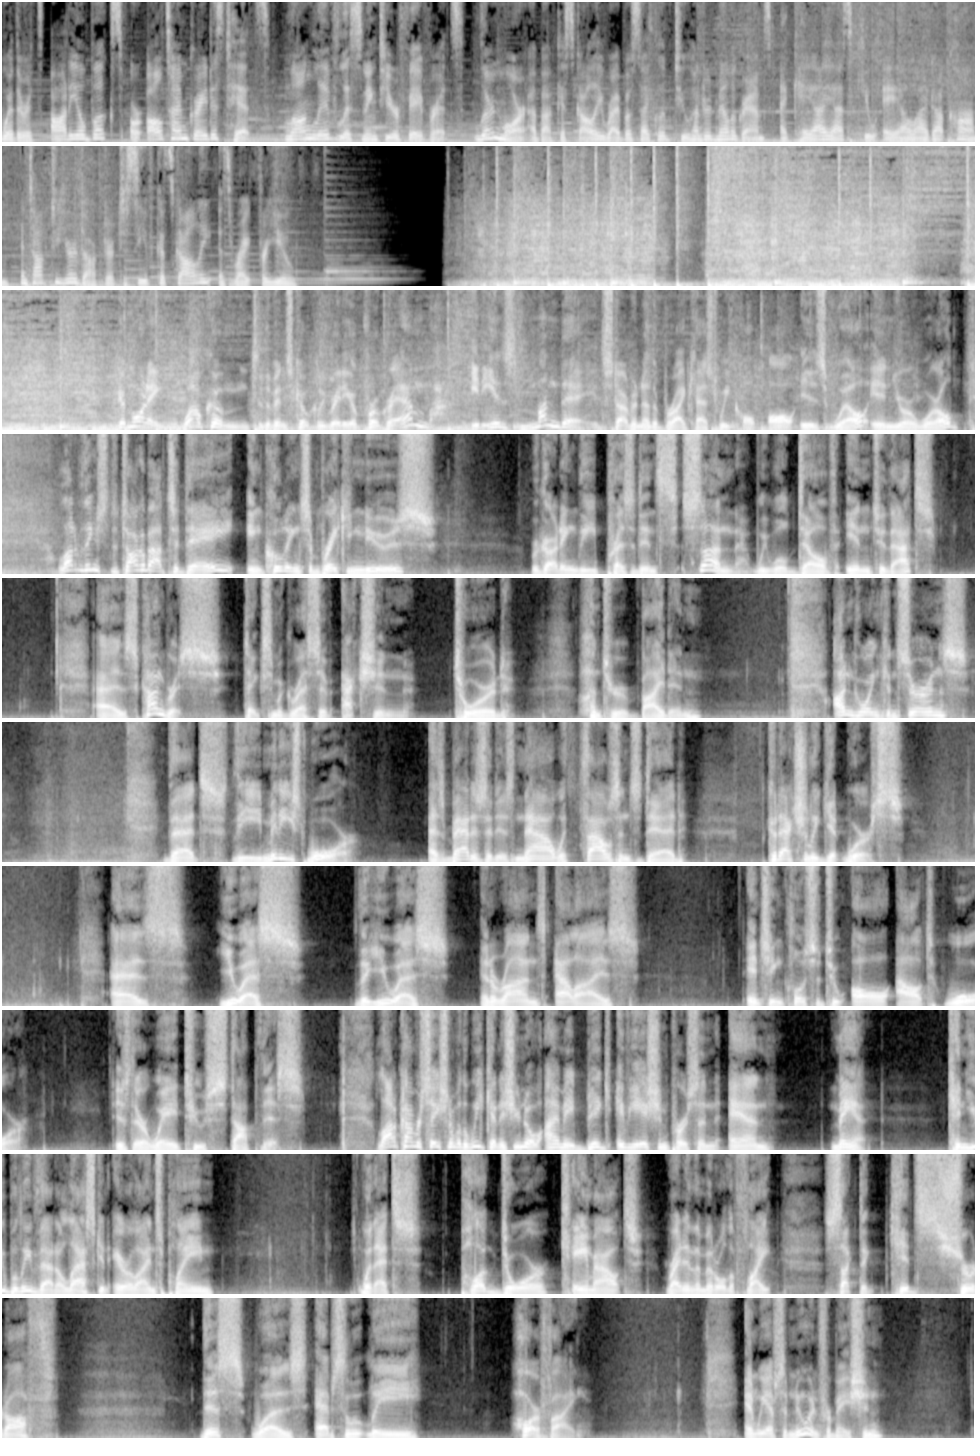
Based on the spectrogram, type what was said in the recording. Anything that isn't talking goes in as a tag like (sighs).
Whether it's audiobooks or all-time greatest hits, long live listening to your favorites. Learn more about Kisqali Ribociclib 200 milligrams at kisqali.com and talk to your doctor to see if Kisqali is right for you. Good morning. Welcome to the Vince Coakley radio program. It is Monday, the start of another broadcast week. Hope all is well in your world. A lot of things to talk about today, including some breaking news regarding the president's son. We will delve into that as Congress takes some aggressive action toward Hunter Biden. Ongoing concerns that the East war, as bad as it is now with thousands dead, could actually get worse. As U.S., the U.S., and Iran's allies inching closer to all out war. Is there a way to stop this? A lot of conversation over the weekend. As you know, I'm a big aviation person, and man, can you believe that Alaskan Airlines plane where that plug door came out right in the middle of the flight, sucked a kid's shirt off. This was absolutely horrifying. And we have some new information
